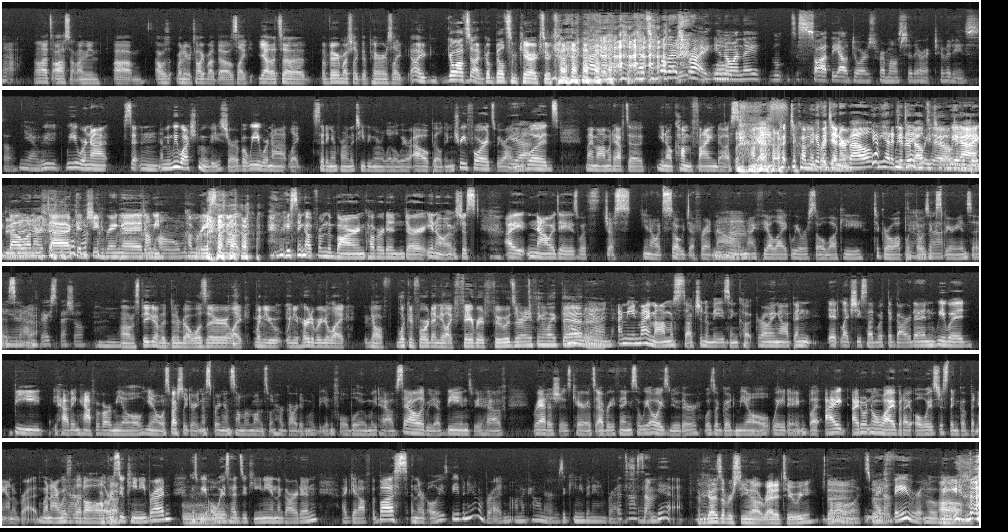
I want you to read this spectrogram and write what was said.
Yeah. Well, that's awesome. I mean, um, I was when you were talking about that, I was like, yeah, that's a, a very much like the parents like, oh, go outside, go build some character. Kind that's well, that's right. You know, and they l- sought the outdoors for most of their activities. So, Yeah, we we were not sitting. I mean, we watched movies, sure, but we were not like sitting in front of the TV when we were little. We were out building tree forts. We were out in the woods. My mom would have to, you know, come find us to come Yes. in to come We in have for a dinner, dinner. bell. Yeah, we had a we dinner did. bell We too. too. We yeah. had a big bell on our deck, and she'd ring it, Come and we'd home. come racing up, racing up from the barn, covered in dirt. You know, it was just. I nowadays with just you know, it's so different now, Mhm. and I feel like we were so lucky to grow up with To have those that. experiences. Yeah, Yeah. very special. Mhm. Um, speaking of the dinner bell, was there like when you when you heard it, were you like you know looking forward to any like favorite foods or anything like that? Oh or? man, I mean, my mom was such an amazing cook growing up, and it, like she said, with the garden, we would be having half of our meal, you know, especially during the spring and summer months when her garden would be in full bloom. We'd have salad, we'd have beans, we'd have radishes, carrots, everything. So we always knew there was a good meal waiting. But I I don't know why, but I always just think of banana bread when I was Yeah. little or zucchini bread because we always had zucchini in the garden. I'd get off the bus and there'd always be banana bread on the counter, zucchini banana bread. That's So, awesome. yeah. Have you guys ever seen uh, Ratatouille? The- oh, it's the- my favorite movie. Um,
